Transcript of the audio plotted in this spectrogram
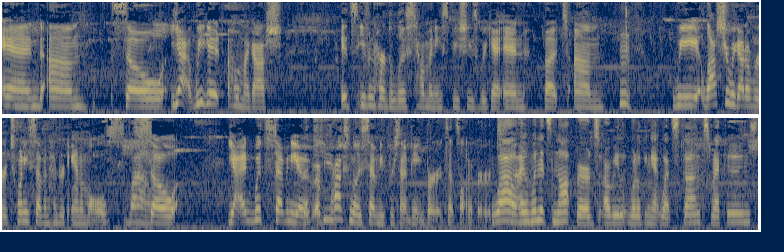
And um, so yeah we get oh my gosh it's even hard to list how many species we get in but um, we last year we got over 2700 animals Wow. so yeah and with 70 That's huge. approximately 70% being birds that's a lot of birds Wow! And when it's not birds, are we we're looking at what skunks, raccoons,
